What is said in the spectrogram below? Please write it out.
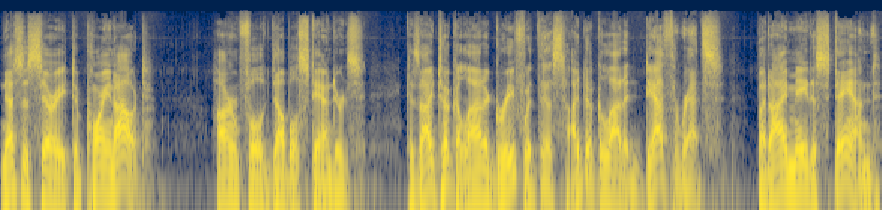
necessary to point out harmful double standards. Because I took a lot of grief with this. I took a lot of death threats, but I made a stand,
